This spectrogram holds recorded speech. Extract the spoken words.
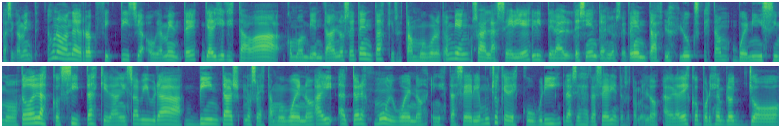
básicamente. Es una banda de rock ficticia, obviamente. Ya dije que estaba como ambientada en los 70s, que eso está muy bueno también. O sea, la serie literal te en los 70s. Los looks están buenísimos. Todas las cositas que dan esa vibra vintage, no sé, está muy bueno. Hay actores muy buenos en esta serie, muchos que descubrí gracias a esta serie, entonces también lo agradezco. Por ejemplo, yo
